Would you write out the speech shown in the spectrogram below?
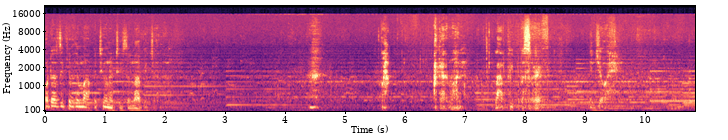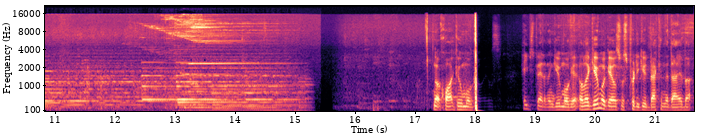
Or does he give them opportunities to love each other? Enjoy. Not quite Gilmore Girls. Heaps better than Gilmore Girls. Although Gilmore Girls was pretty good back in the day, but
